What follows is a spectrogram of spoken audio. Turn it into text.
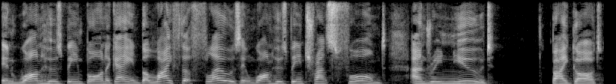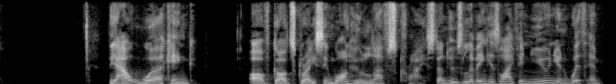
in one who's been born again, the life that flows in one who's been transformed and renewed by God, the outworking of God's grace in one who loves Christ and who's living his life in union with him.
